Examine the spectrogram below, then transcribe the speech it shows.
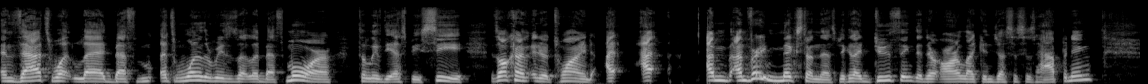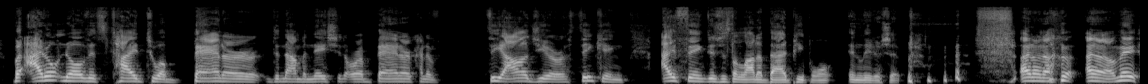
and that's what led Beth that's one of the reasons that led Beth Moore to leave the SBC. It's all kind of intertwined. I I I'm I'm very mixed on this because I do think that there are like injustices happening, but I don't know if it's tied to a banner denomination or a banner kind of theology or thinking. I think there's just a lot of bad people in leadership. I don't know. I don't know. Maybe,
